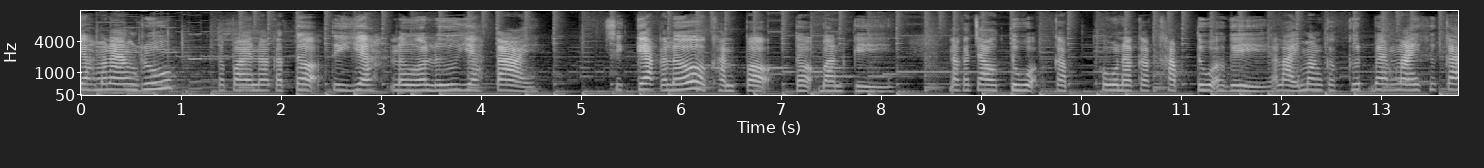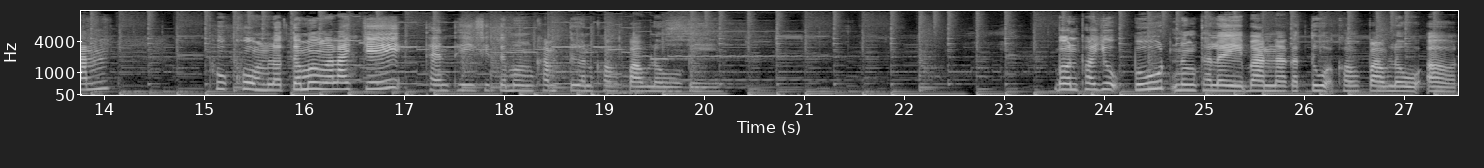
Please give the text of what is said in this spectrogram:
ยะมานางรู้ ต่อไปนากะเตะตียะเนื้อหรือยะตายสิแกกะเลอคันเปาะเตะบานกีนากะเจ้าตัวกับผู้นากะขับตัวเกอะไรมั่งกะกึดแบบไหนคือกัน ผู้คุมรถตะมึงอะไรจีแทนที่สิตะมึงคำเตือนของเปาโลเกบนพายุปูดหนึ่งทะเลบานนากะตัวของเปาโลเอิด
